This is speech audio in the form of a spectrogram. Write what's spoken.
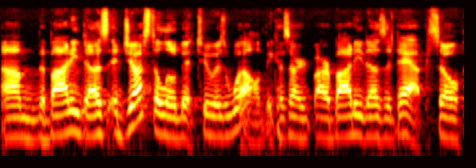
um, the body does adjust a little bit to as well because our, our body does adapt. So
